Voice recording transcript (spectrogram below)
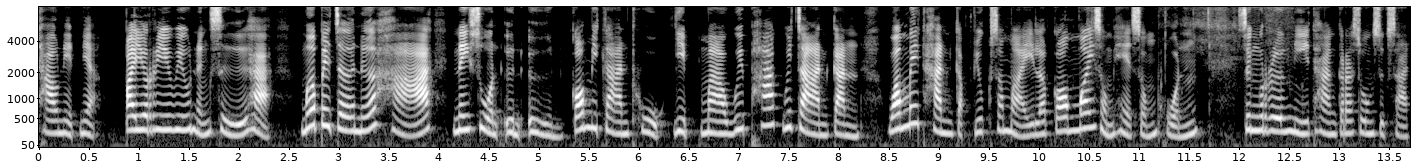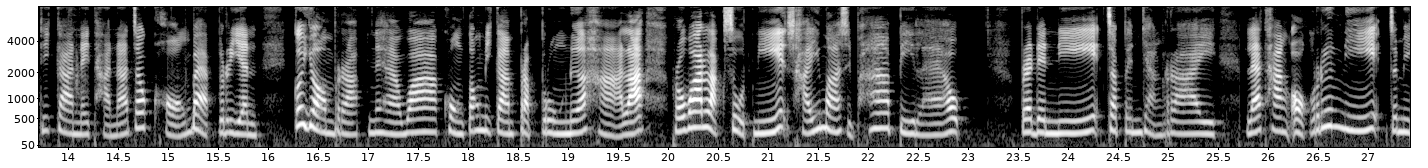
ชาวเน็ตเนี่ยไปรีวิวหนังสือค่ะ เมื่อไปเจอเนื้อหาในส่วนอื่นๆ ก็มีการถูกหยิบมาวิพากษ์วิจารณ์กัน ว่าไม่ทันกับยุคสมัยแล้วก็ไม่สมเหตุสมผล ซึ่งเรื่องนี้ทางกระทรวงศึกษาธิการในฐานะเจ้าของแบบเรียน ก็ยอมรับนะคะว่าคงต้องมีการปรับปรุงเนื้อหาละ เพราะว่าหลักสูตรนี้ใช้มา 15 ปีแล้วประเด็นนี้จะเป็นอย่างไร และทางออกเรื่องนี้จะมี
